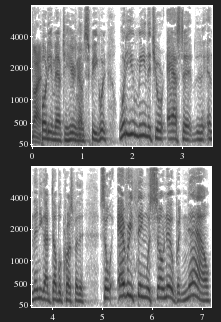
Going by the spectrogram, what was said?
Right. podium after hearing Yeah. him speak? What what do you mean that you were asked to, and then you got double crossed by the? So everything was so new, but now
